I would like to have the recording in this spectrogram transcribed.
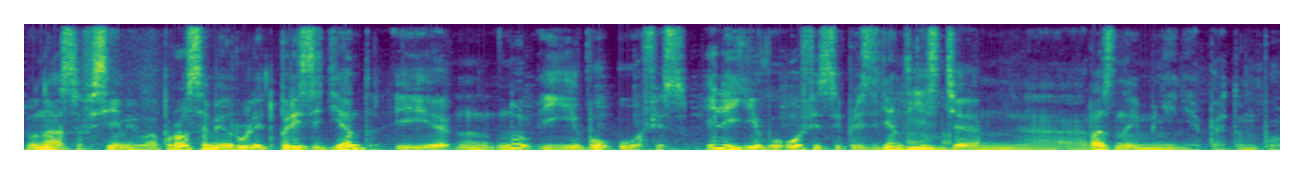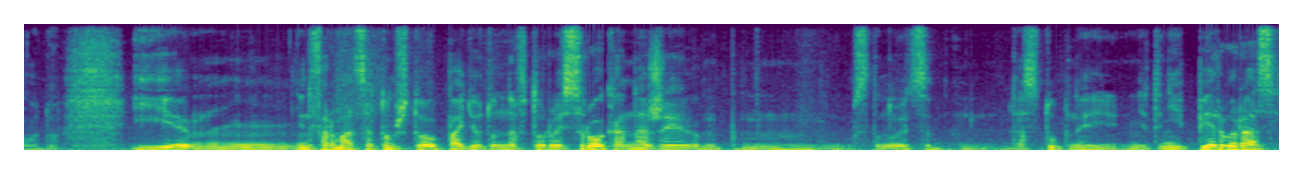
у нас всеми вопросами рулит президент и, ну, и его офис. Или его офис и президент. Есть э, разные мнения по этому поводу. И информация о том, что пойдет он на второй срок, она же становится доступной это не первый раз.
